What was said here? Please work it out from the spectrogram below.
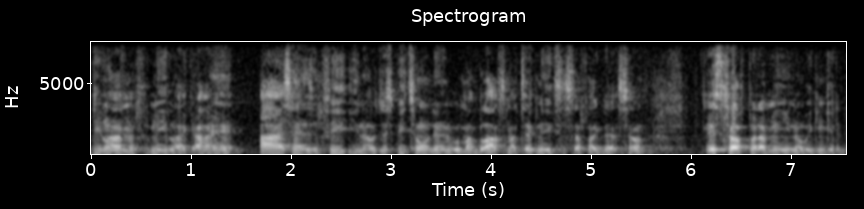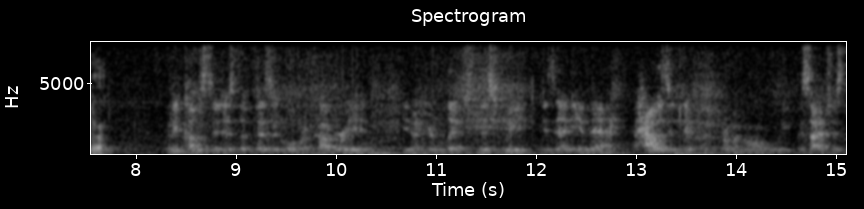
D lineman for me, like eye, hand, eyes, hands, and feet. You know, just be tuned in with my blocks, my techniques, and stuff like that. So it's tough, but I mean, you know, we can get it done. When it comes to just the physical recovery and you know your lifts this week, is any of that? How is it different from a normal week besides just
